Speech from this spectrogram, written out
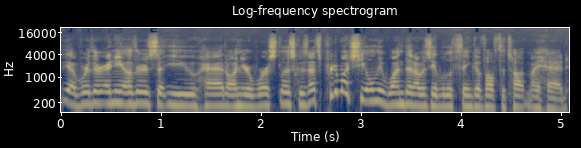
yeah, were there any others that you had on your worst list? Because that's pretty much the only one that I was able to think of off the top of my head.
